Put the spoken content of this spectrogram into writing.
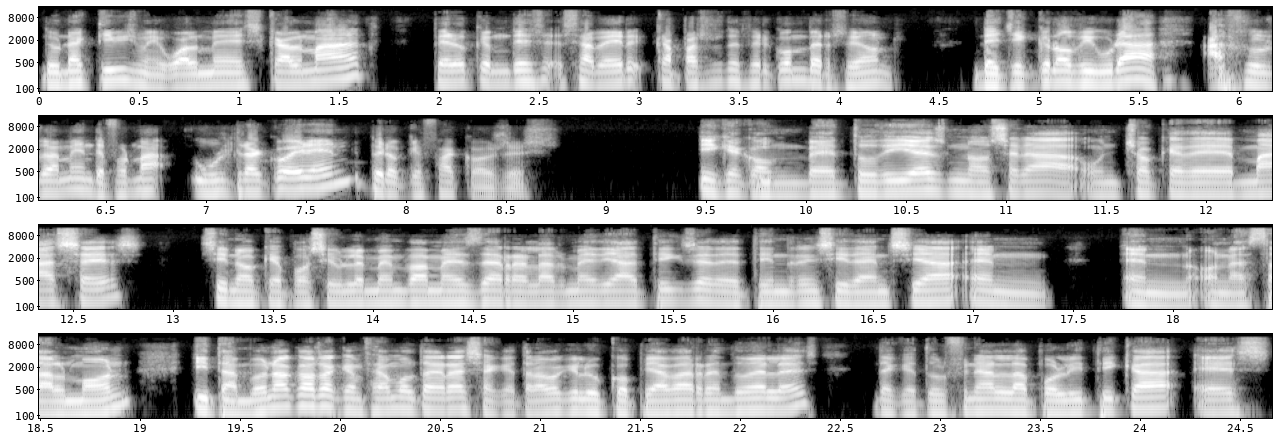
d'un activisme igual més calmat, però que hem de saber capaços de fer conversions, de gent que no viurà absolutament de forma ultracoherent, però que fa coses. I que, com bé tu dies, no serà un xoque de masses, sinó que possiblement va més de relats mediàtics i de tindre incidència en, en on està el món. I també una cosa que em feia molta gràcia, que trobo que li copiava Rendueles, de que tu al final la política és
